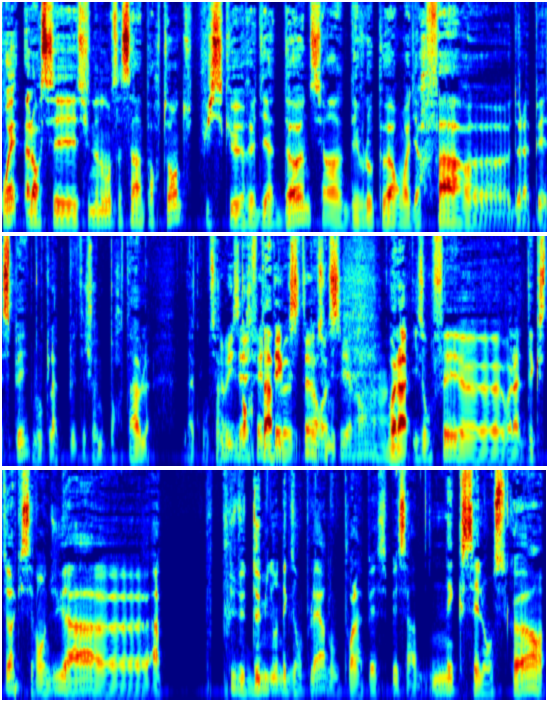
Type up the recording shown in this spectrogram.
Ouais, alors c'est c'est une annonce assez importante puisque Ready at Dawn, c'est un développeur, on va dire phare euh, de la PSP, donc la PlayStation portable, la console Ah oui, ils avaient fait portable. Dexter de aussi avant. hein. Voilà, ils ont fait euh, voilà Dexter qui s'est vendu à, euh, à plus de 2 millions d'exemplaires. Donc pour la PSP, c'est un excellent score.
